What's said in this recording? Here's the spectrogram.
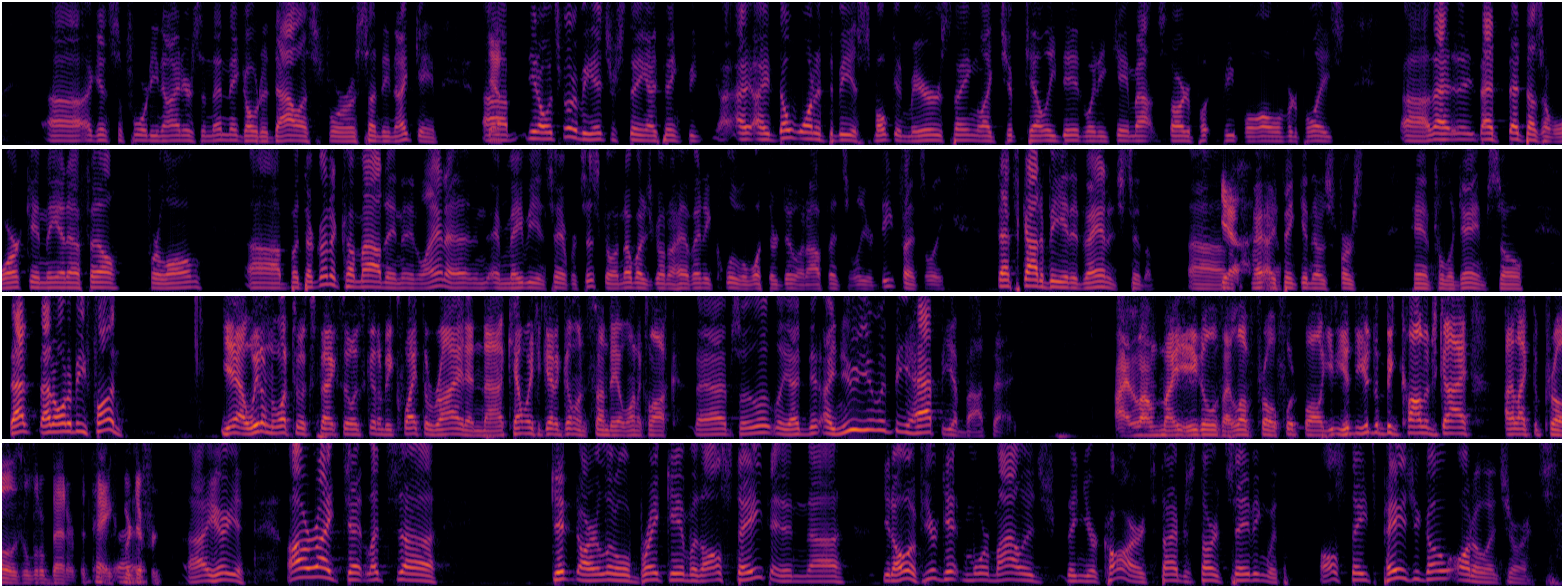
uh, against the 49ers, and then they go to Dallas for a Sunday night game. Yeah. Um, you know, it's going to be interesting. I think be, I, I, don't want it to be a smoke and mirrors thing like Chip Kelly did when he came out and started putting people all over the place. Uh, that that that doesn't work in the NFL for long. Uh, but they're going to come out in Atlanta and, and, maybe in San Francisco, and nobody's going to have any clue of what they're doing offensively or defensively. That's got to be an advantage to them. Uh, yeah, I, I think in those first handful of games. So that that ought to be fun. Yeah, we don't know what to expect, so it's going to be quite the ride, and uh, can't wait to get it going Sunday at one o'clock. Absolutely, I I knew you would be happy about that. I love my Eagles. I love pro football. You, you, are the big college guy. I like the pros a little better, but hey, we're different. I hear you. All right, Chet. Let's uh, get our little break in with Allstate, and uh, you know, if you're getting more mileage than your car, it's time to start saving with Allstate's pay as you go auto insurance.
